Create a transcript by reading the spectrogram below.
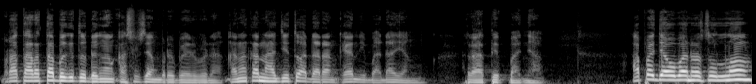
rata-rata begitu dengan kasus yang berbeda-beda. Karena kan haji itu ada rangkaian ibadah yang relatif banyak. Apa jawaban Rasulullah?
